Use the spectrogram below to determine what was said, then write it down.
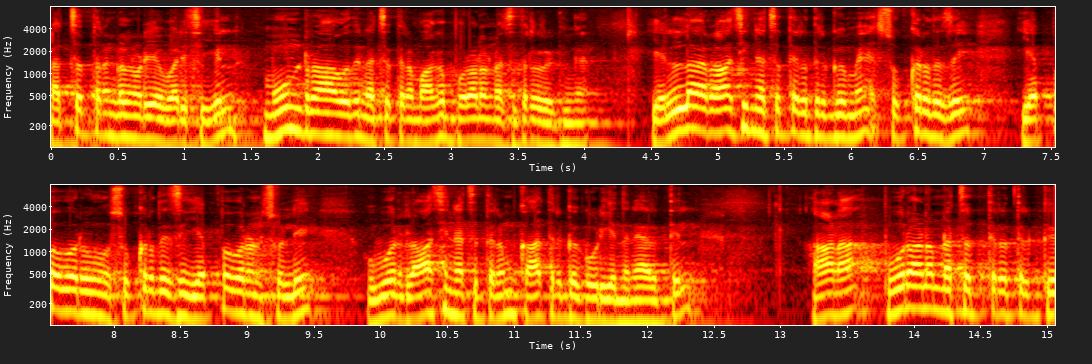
நட்சத்திரங்களுடைய வரிசையில் மூன்றாவது நட்சத்திரமாக புராட நட்சத்திரம் இருக்குங்க. எல்லா ராசி நட்சத்திரத்திற்குமே சுக்கிர திசை எப்போ வரும் சுக்கிர திசை எப்போ வரும்னு சொல்லி ஒவ்வொரு ராசி நட்சத்திரம் காத்திருக்கக்கூடிய இந்த நேரத்தில். ஆனால் பூராடம் நட்சத்திரத்திற்கு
